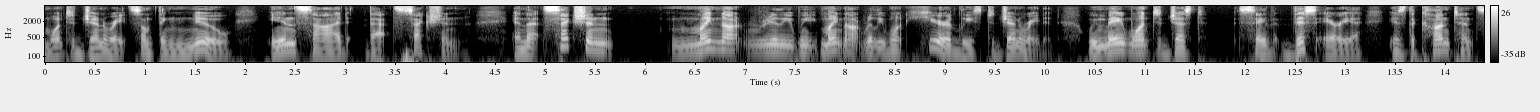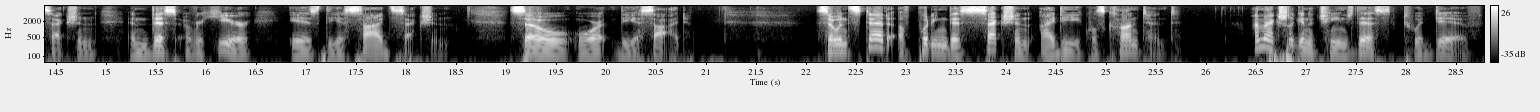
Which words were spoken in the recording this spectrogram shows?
want to generate something new inside that section. And that section might not really, we might not really want here at least to generate it. We may want to just say that this area is the content section and this over here is the aside section so or the aside. So instead of putting this section ID equals content, I'm actually going to change this to a div,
